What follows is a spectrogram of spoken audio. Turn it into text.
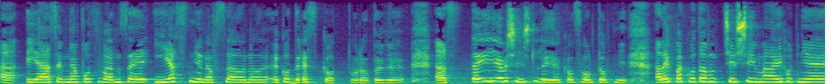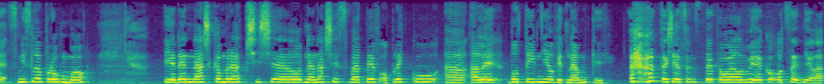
a já jsem na pozvance jasně napsala no, jako dress code, protože a stejně přišli jako sportovní. Ale pak potom Češi mají hodně smysl pro humor jeden náš kamarád přišel na naše svatbě v obleku, a, ale boty měl větnamky. Takže jsem se to velmi jako ocenila.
